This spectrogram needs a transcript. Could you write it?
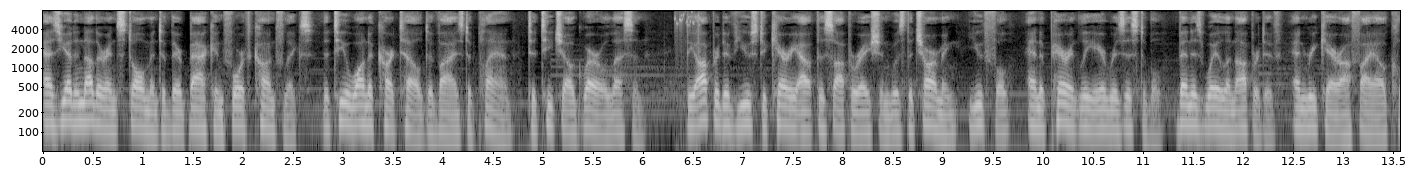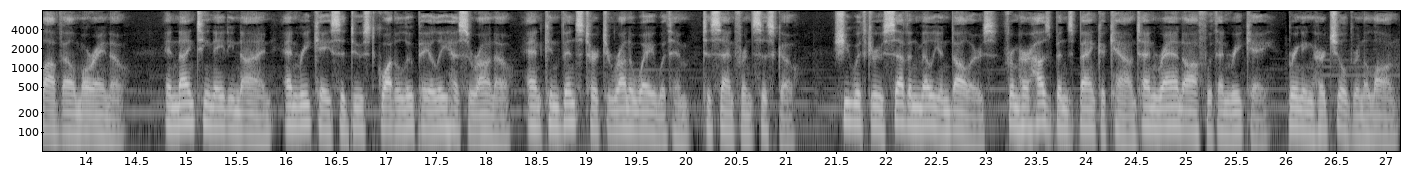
As yet another installment of their back and forth conflicts, the Tijuana cartel devised a plan to teach El Guero a lesson. The operative used to carry out this operation was the charming, youthful, and apparently irresistible Venezuelan operative Enrique Rafael Clavel Moreno. In 1989, Enrique seduced Guadalupe Elija Serrano and convinced her to run away with him to San Francisco. She withdrew $7 million from her husband's bank account and ran off with Enrique, bringing her children along.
